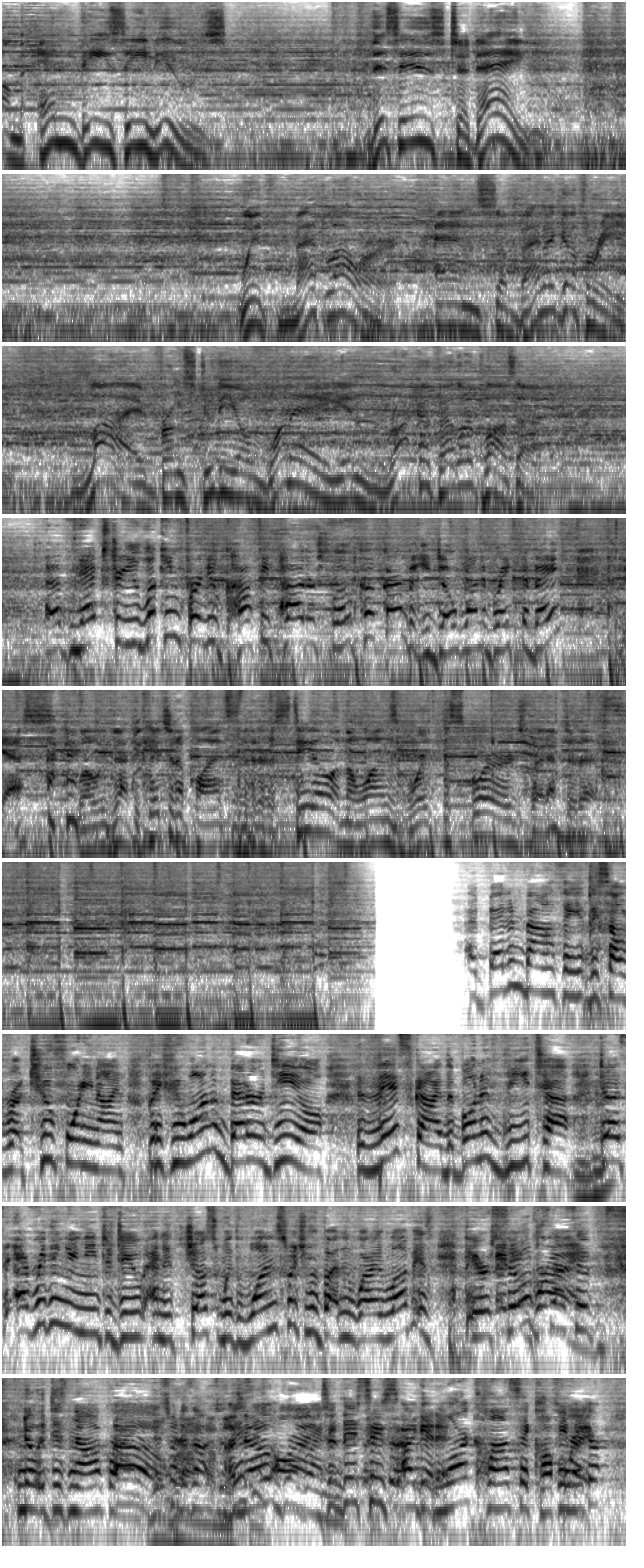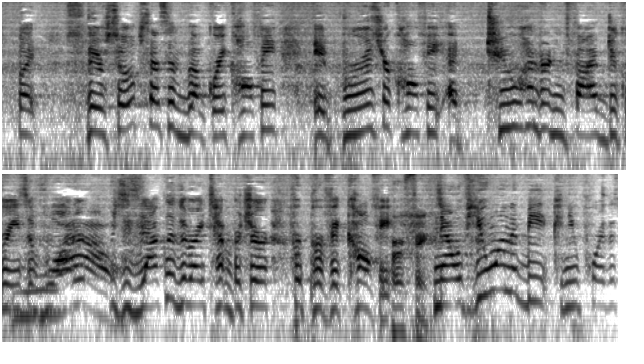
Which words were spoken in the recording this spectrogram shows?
from NBC News. This is Today with Matt Lauer and Savannah Guthrie. Live from Studio 1A in Rockefeller Plaza. Up next, are you looking for a new coffee pot or slow cooker, but you don't want to break the bank? Yes. Well, we've got the kitchen appliances that are steal and the ones worth the splurge right after this. At Bed and Bath, they, they sell for 249. But if you want a better deal, this guy, the Bonavita, Mm-hmm. does everything you need to do, and it's just with one switch of a button. What I love is they are so it obsessive. grinds. No, it does not grind. Oh. this No one does not. grind So this that. is No all grind. So this is- I get it. More classic coffee Right. maker, but they're so obsessive about great coffee. It brews your coffee at 205 degrees of water, Wow. which is exactly the right temperature for perfect coffee. Perfect. Now, if you want to be, can you pour this?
